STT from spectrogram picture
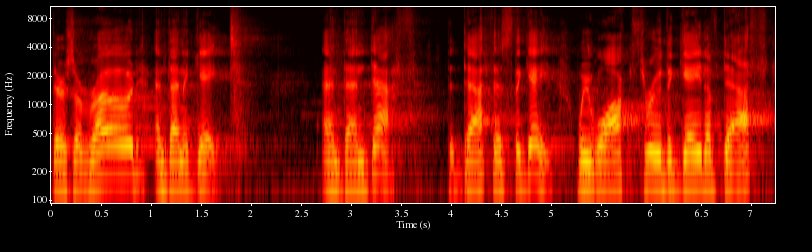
there's a road and then a gate, and then death. The death is the gate. We walk through the gate of death,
